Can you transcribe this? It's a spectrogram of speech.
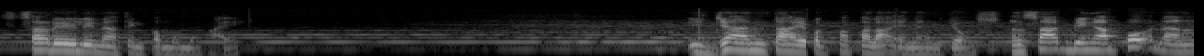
sarili nating pamumuhay. Iyan tayo pagpapalain ng Diyos. Ang sabi nga po ng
